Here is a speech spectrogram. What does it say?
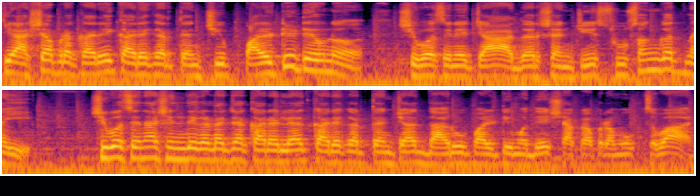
की अशा प्रकारे कार्यकर्त्यांची पार्टी ठेवणं शिवसेनेच्या आदर्शांची सुसंगत नाही. शिवसेना शिंदे गटाच्या कार्यालयात कार्यकर्त्यांच्या दारू पार्टीमध्ये शाखा प्रमुख चव्हाण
